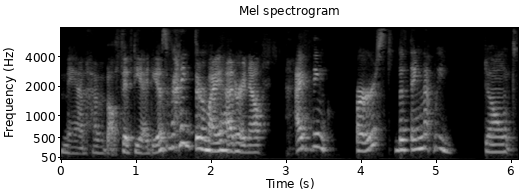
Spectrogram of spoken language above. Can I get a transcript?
man, I have about 50 ideas running through my head right now. I think first, the thing that we don't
